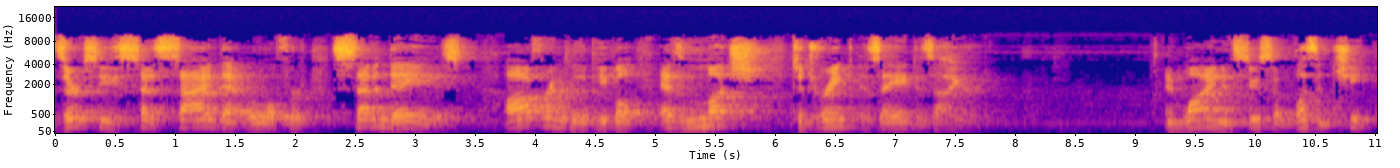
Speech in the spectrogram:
Xerxes set aside that rule for seven days, offering to the people as much to drink as they desired. And wine in Susa wasn't cheap.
